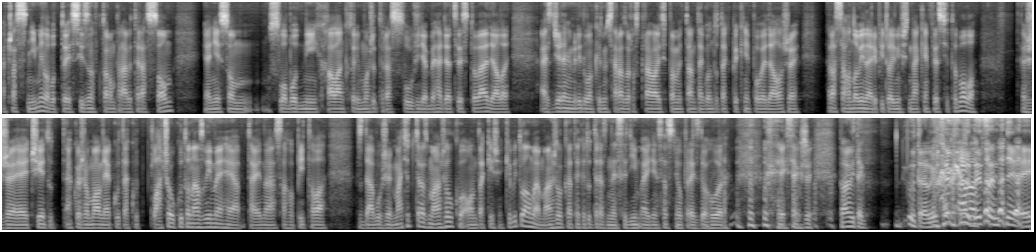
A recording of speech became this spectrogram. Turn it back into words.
a čas s nimi, lebo to je season, v ktorom práve teraz som. Ja nie som slobodný chalan, ktorý môže teraz slúžiť a behať a cestovať, ale aj s Jeremy Riddlom, keď sme sa raz rozprávali, si pamätám, tak on to tak pekne povedal, že raz sa ho novinári pýtali, na akém feste to bolo že či je tu, akože mal nejakú takú tlačovku to nazvime, hej, a tá jedna sa ho pýtala z davu, že máte tu teraz manželku? A on taký, že keby tu bola moja manželka, tak ja tu teraz nesedím a idem sa s ňou prejsť do hôr. hej, takže veľmi tak utreli decentne, hej.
